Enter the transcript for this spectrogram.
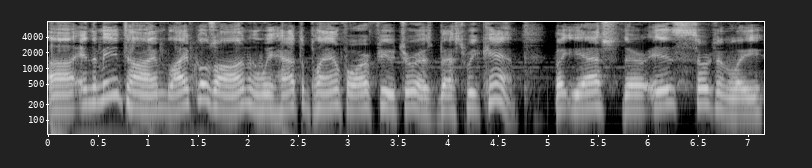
Uh, in the meantime, life goes on and we have to plan for our future as best we can. But yes, there is certainly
